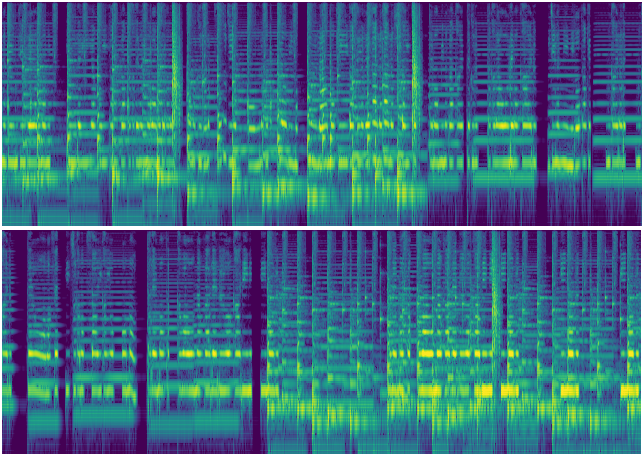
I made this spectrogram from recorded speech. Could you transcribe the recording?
無限級であるのに幽霊や怪談が隠せるのはなぜだろう孤独から背筋をこうなす闇の裏も聞いた部屋でガラガラ開いてでも皆が帰ってくるだから俺は帰る一年に二度だけ迎えられ迎える手を合わせいつかの再会を思う。誰もが川を流れる明かりに祈る。川を流れる明かりに祈る祈る祈る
